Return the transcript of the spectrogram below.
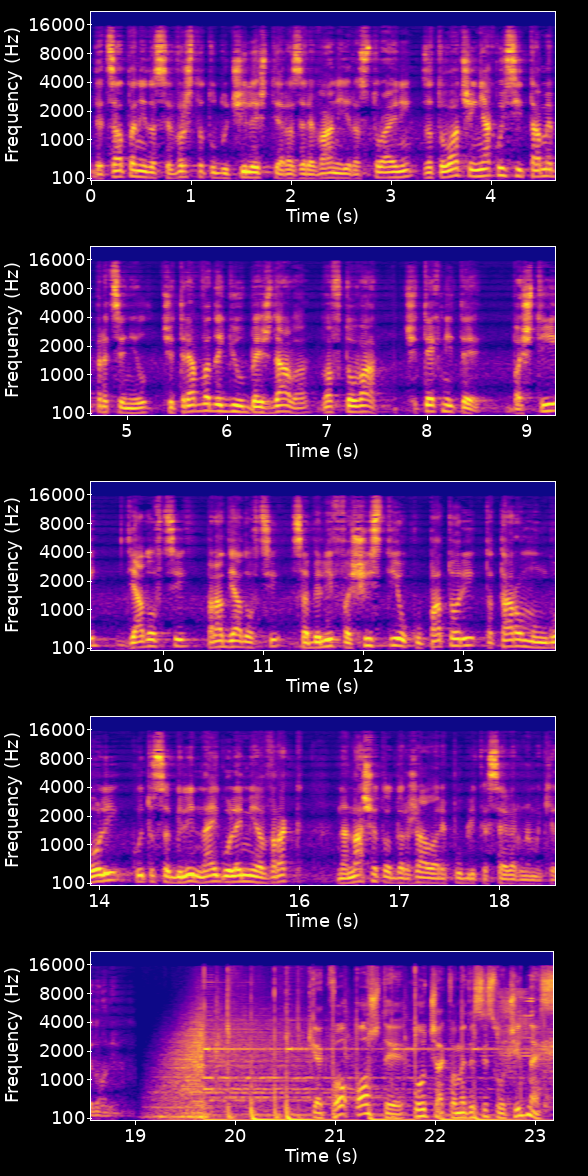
Децата ни да се връщат от училище разревани и разстроени, за това, че някой си там е преценил, че трябва да ги убеждава в това, че техните бащи, дядовци, прадядовци са били фашисти, окупатори, татаро-монголи, които са били най-големия враг на нашата държава Република Северна Македония. Какво още очакваме да се случи днес?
